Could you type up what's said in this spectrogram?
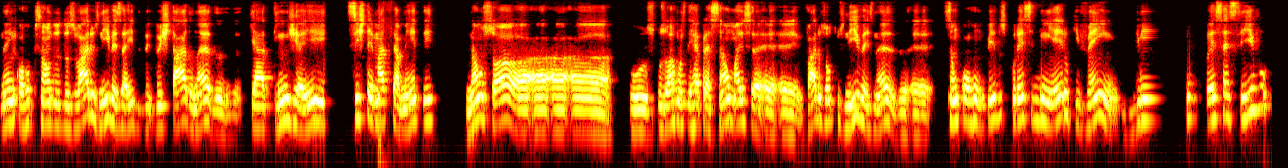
né, em corrupção do, dos vários níveis aí do, do Estado, né, do, que atinge aí sistematicamente não só a, a, a os, os órgãos de repressão, mas é, é, é, vários outros níveis, né, é, são corrompidos por esse dinheiro que vem de um excessivo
